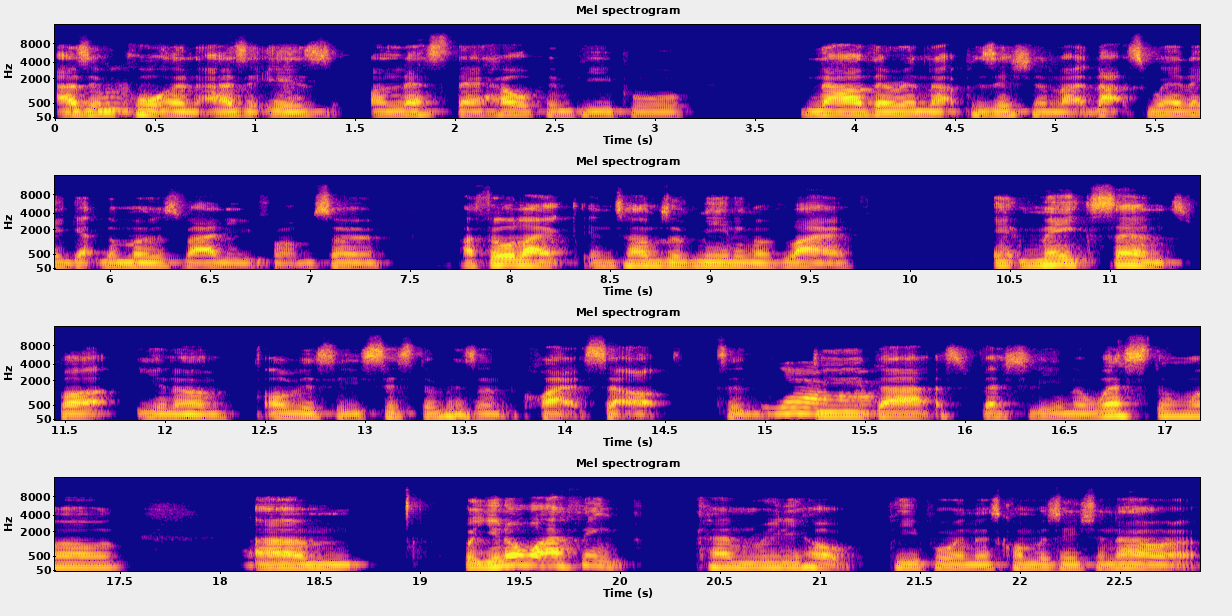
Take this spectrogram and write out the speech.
as important as it is unless they're helping people. Now they're in that position like that's where they get the most value from. So i feel like in terms of meaning of life it makes sense but you know obviously system isn't quite set up to do that especially in the western world. Um but you know what i think can really help people in this conversation. Now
